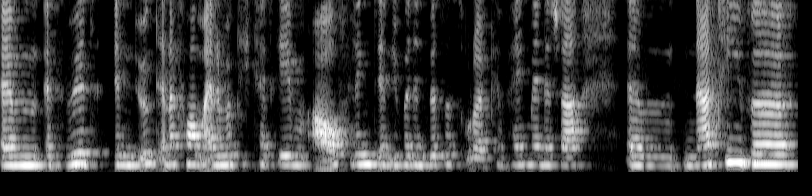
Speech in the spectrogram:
ähm, es wird in irgendeiner Form eine Möglichkeit geben, auf LinkedIn über den Business oder Campaign Manager ähm, native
